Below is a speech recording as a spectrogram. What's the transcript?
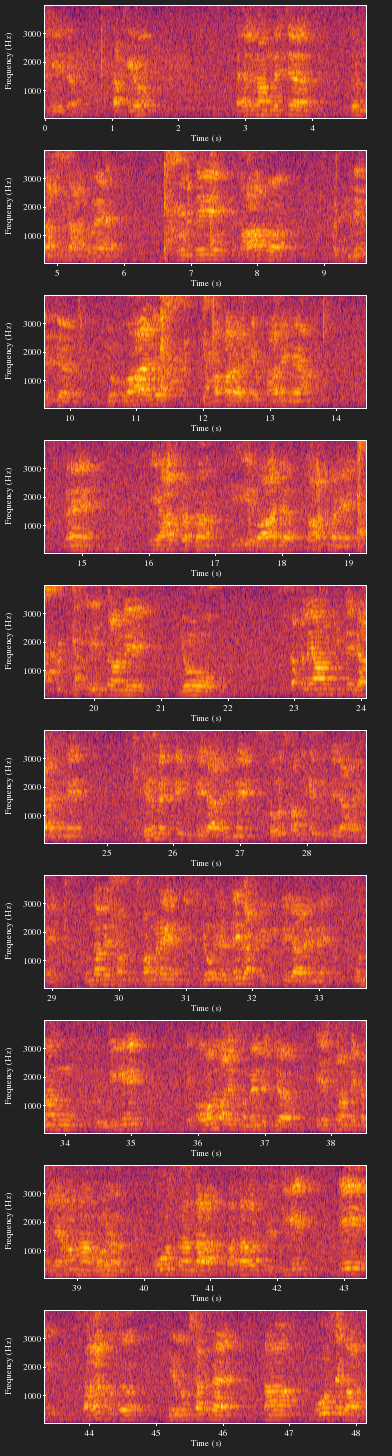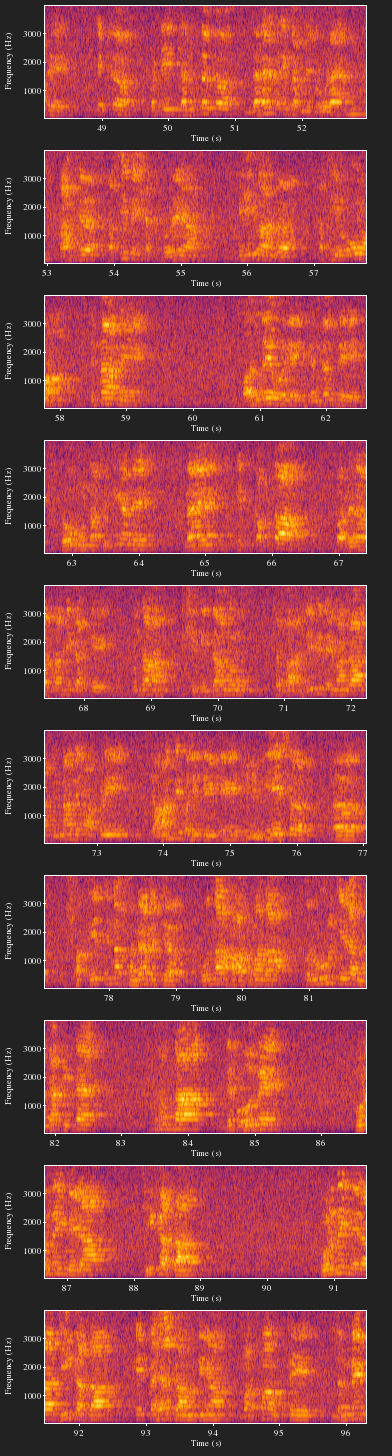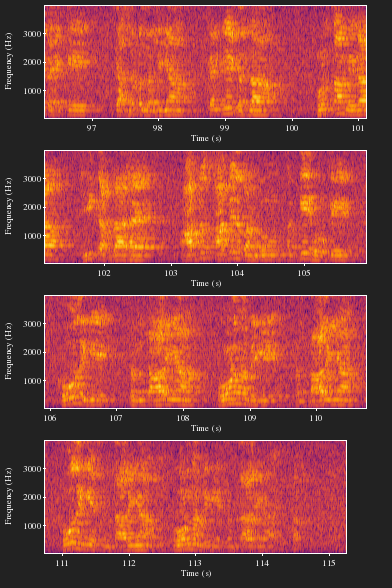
ਸ਼ਹੀਦ ਸਾਥੀਓ ਪਹਿਲਗਾਮ ਵਿੱਚ ਜੋ ਨਰਸੰਘਾਰ ਹੋਇਆ ਹੈ, ਉਸ ਦੇ ਖਿਲਾਫ ਬਠਿੰਡੇ ਵਿੱਚ ਜੋ ਆਵਾਜ਼ ਆਪਾਂ ਰਲ ਕੇ ਉਠਾ ਰਹੇ ਹਾਂ ਮੈਂ ਇਹ ਆਸ ਕਰਦਾ ਕਿ ਇਹ ਆਵਾਜ਼ ਲਾਟ ਬਣੇ ਇਸ ਤਰ੍ਹਾਂ ਦੇ ਜੋ ਕਤਲੇਆਮ ਕੀਤੇ ਜਾ ਰਹੇ ਨੇ ਗਿਣ ਮਿੱਥ ਕੇ ਕੀਤੇ ਜਾ ਰਹੇ ਨੇ ਸੋਚ ਸਮਝ ਕੇ ਕੀਤੇ ਜਾ ਰਹੇ ਨੇ ਉਹਨਾਂ ਦੇ ਸਾਹਮ- ਸਾਹਮਣੇ ਜੋ ਏਡੇ ਰੱਖ ਕੇ ਕੀਤੇ ਜਾ ਰਹੇ ਨੇ, ਉਹਨਾਂ ਨੂੰ ਰੋਕੀਏ ਤੇ ਆਉਣ ਵਾਲੇ ਸਮੇਂ ਵਿੱਚ ਇਸ ਤਰ੍ਹਾਂ ਦੇ ਕਤਲੇਆਮ ਨਾ ਹੋਣ, ਉਸ ਤਰ੍ਹਾਂ ਦਾ ਵਾਤਾਵਰਣ ਸਿਰਜੀਏ। ਇਹ ਸਾਰਾ ਕੁਝ ਜੇ ਰੁਕ ਸਕਦਾ ਹੈ, ਤਾਂ ਉਸ ਦੇ ਵਾਸਤੇ ਇੱਕ ਵੱਡੀ ਜਨਤਕ ਲਹਿਰ ਖੜੀ ਕਰਨ ਦੀ ਲੋੜ ਹੈ। ਅੱਜ ਅਸੀਂ ਬੇਸ਼ੱਕ ਥੋੜੇ ਆ ਕਿਹੜੀ ਵਾਂਗ ਅਸੀਂ ਉਹ ਆ ਜਿਨ੍ਹਾਂ ਨੇ ਬਲਦੇ ਹੋਏ ਜੰਗਲ ਤੇ ਦੋ ਬੂੰਦਾਂ ਸਿੱਟੀਆਂ ਨੇ। ਮੈਂ ਇੱਕ ਕਵਿਤਾ ਤੁਹਾਡੇ ਨਾਲ ਸਾਂਝੀ ਕਰਕੇ ਉਹਨਾਂ ਸ਼ਹੀਦਾਂ ਨੂੰ ਸ਼ਰਧਾਂਜਲੀ ਵੀ ਦੇਵਾਂਗਾ, ਜਿਨ੍ਹਾਂ ਨੇ ਆਪਣੀ ਜਾਨ ਦੀ ਬਲੀ ਦੇ ਕੇ ਇਸ ਇਹਨਾਂ ਸਮਿਆਂ ਵਿੱਚ ਉਹਨਾਂ ਹਾਕਮਾਂ ਦਾ ਕਰੂਰ ਚਿਹਰਾ ਨੰਗਾ ਕੀਤਾ। ਹੈ ਕਵਿਤਾ ਦੇ ਬੋਲ ਨੇ ਹੁਣ ਨਹੀਂ ਮੇਰਾ ਜੀ ਕਰਦਾ ਹੁਣ ਨਹੀਂ ਮੇਰਾ ਜੀ ਕਰਦਾ ਕਿ ਪਹਿਲਗਾਮ ਦੀਆਂ ਬਰਫਾਂ ਉੱਤੇ ਲੰਮੇ ਪੈ ਕੇ ਚੱਲ ਬਲੱਲੀਆਂ ਕਹੀਏ ਗੱਲਾਂ। ਹੁਣ ਤਾਂ ਮੇਰਾ ਜੀ ਕਰਦਾ ਹੈ ਆਦਲ, ਆਦਿਲ ਵਾਂਗੂ ਅੱਗੇ ਹੋ ਕੇ ਖੋ ਲਈਏ ਸੰਤਾਲੀਆਂ, ਹੋਣ ਨਾ ਦੇਈਏ ਸੰਤਾਲੀਆਂ, ਖੋ ਲਈਏ ਸੰਤਾਲੀਆਂ, ਹੋਣ ਨਾ ਦੇਈਏ ਸੰਤਾਲੀਆਂ।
